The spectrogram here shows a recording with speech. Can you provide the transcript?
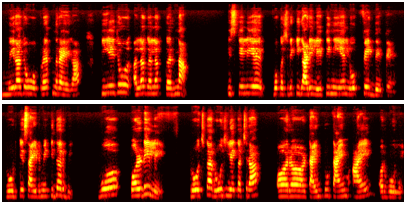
मेरा जो प्रयत्न रहेगा कि ये जो अलग अलग करना, इसके लिए वो कचरे की गाड़ी लेती नहीं है, लोग फेंक देते हैं, रोड के साइड में किधर भी। वो पर डे ले, रोज का रोज ले कचरा और, टाइम टू टाइम आए और वो ले।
